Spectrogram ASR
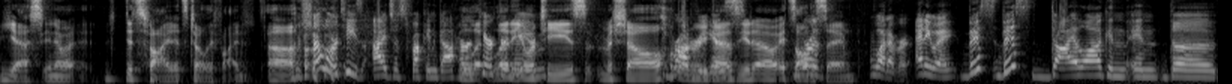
Yes, you know it's fine. It's totally fine. Uh, Michelle Ortiz, I just fucking got her Le- character Letty name. Ortiz, Michelle Rodriguez. Rodriguez you know, it's all We're, the same. Whatever. Anyway, this this dialogue in in the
